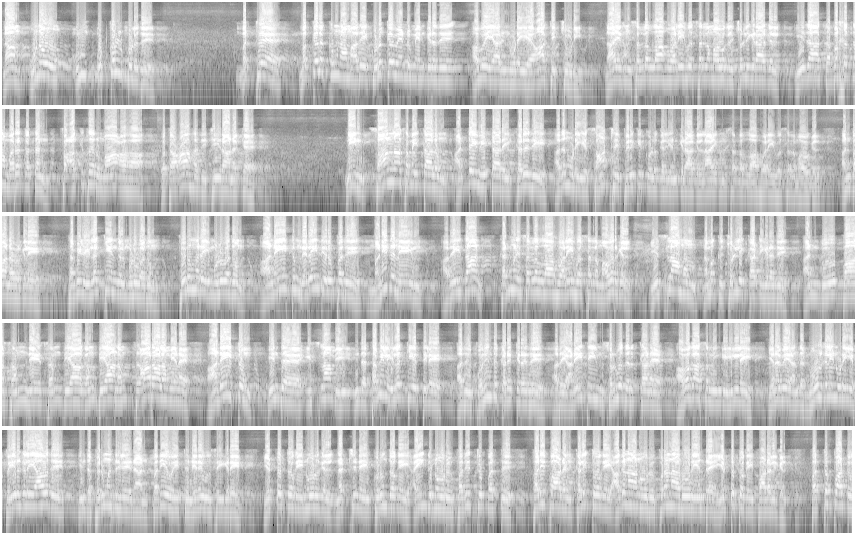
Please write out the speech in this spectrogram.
நாம் உணவு உட்கொள்ளும் பொழுது மற்ற மக்களுக்கும் நாம் அதை கொடுக்க வேண்டும் என்கிறது ஔவையாரினுடைய ஆத்திச்சூடி. நாயகம் சல்லல்லாஹு அலைஹி வஸல்லம் அவர்கள் சொல்லுகிறார்கள் இதா தபகத மரக்கத்தன் ஃபஅக்தர் மாஅஹா வ தஆஹது ஜீரானக. நீ சால்னா சமைத்தாலும் அட்டை வீட்டாரை கருதி அதனுடைய சாற்றை பெருக்கிக் கொள்ளுங்கள் என்கிறார்கள் நாயகம் சல்லல்லாஹு அலைஹி வஸல்லம் அவர்கள். அன்பானவர்களே தமிழ் இலக்கியங்கள் முழுவதும் திருமறை முழுவதும் அனைத்தும் நிறைந்திருப்பது மனித நேயம் அதைதான் கண்மணி ஸல்லல்லாஹு அலைஹி வஸல்லம் அவர்கள் இஸ்லாமும் நமக்கு சொல்லி காட்டுகிறது. அன்பு பாசம் நேசம் தியாகம் தியானம் தாராளம் என அனைத்தும் இந்த இஸ்லாமி இந்த தமிழ் இலக்கியத்திலே அது பொதிந்து கிடக்கிறது. அதை அனைத்தையும் சொல்வதற்கான அவகாசம் இங்கு இல்லை. எனவே அந்த நூல்களினுடைய பெயர்களையாவது இந்த பெருமன்றிலே நான் பதிய வைத்து நிறைவு செய்கிறேன். எட்டு தொகை நூல்கள் நற்றினை குறுந்தொகை ஐந்து நூறு பதிற்று பத்து பரிபாடல் கலித்தொகை அகநானூறு புறநானூறு என்ற எட்டு தொகை பாடல்கள். பத்து பாட்டு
